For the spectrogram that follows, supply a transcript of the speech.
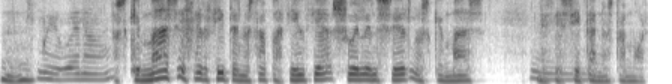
Muy bueno. ¿eh? Los que más ejercitan nuestra paciencia suelen ser los que más mm. necesitan nuestro amor.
